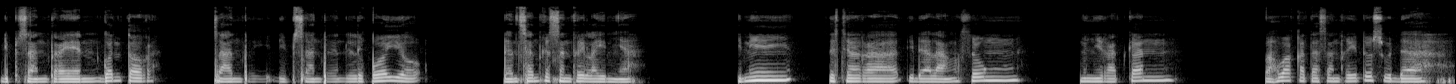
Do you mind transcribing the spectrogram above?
di pesantren Gontor, santri di pesantren Lirboyo, dan santri-santri lainnya. Ini secara tidak langsung menyiratkan bahwa kata santri itu sudah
